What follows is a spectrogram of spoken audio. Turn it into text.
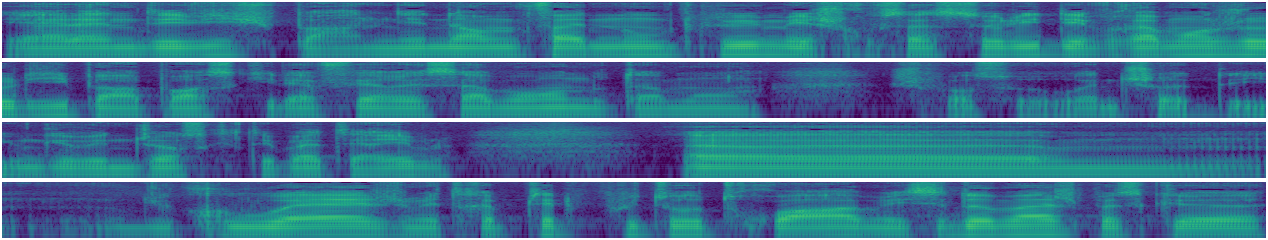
Et Alan Davis, je suis pas un énorme fan non plus, mais je trouve ça solide et vraiment joli par rapport à ce qu'il a fait récemment, notamment, je pense au one shot des Young Avengers qui n'était pas terrible. Euh, du coup, ouais, je mettrais peut-être plutôt 3, mais c'est dommage parce que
